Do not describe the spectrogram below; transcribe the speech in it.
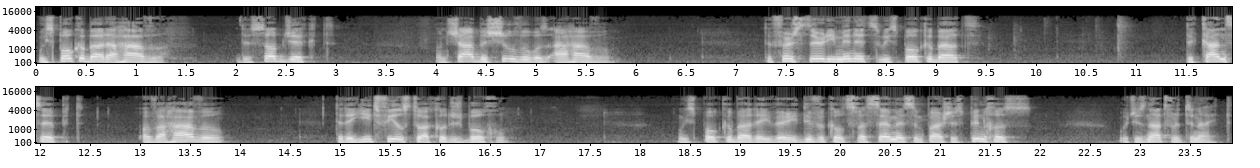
We spoke about Ahava. The subject on Shabbos Shuva was Ahava. The first 30 minutes we spoke about the concept of Ahava that a Yid feels to HaKadosh Baruch Hu. We spoke about a very difficult Svasemes in Parshas Pinchas, which is not for tonight.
